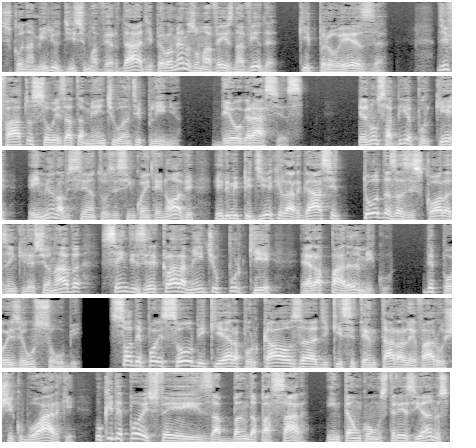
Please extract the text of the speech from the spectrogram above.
Sconamilho disse uma verdade, pelo menos uma vez na vida. Que proeza! De fato, sou exatamente o anti-Plínio. Deu graças. Eu não sabia por que, em 1959, ele me pedia que largasse todas as escolas em que lecionava sem dizer claramente o porquê. Era parâmico. Depois eu o soube. Só depois soube que era por causa de que se tentara levar o Chico Buarque, o que depois fez a banda passar, então com uns 13 anos,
